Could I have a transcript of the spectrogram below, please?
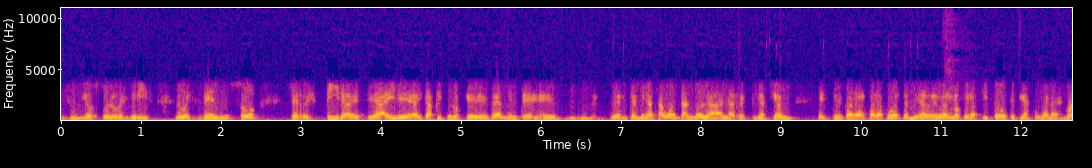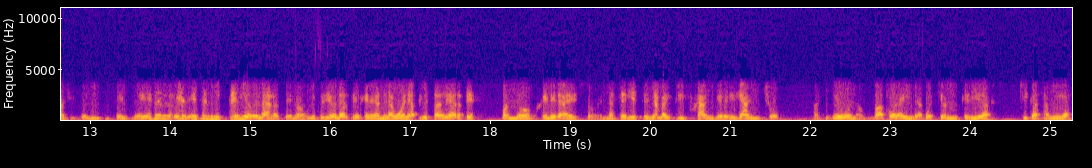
lluvioso, lo ves gris, lo ves denso, se respira ese aire. Hay capítulos que realmente eh, terminás aguantando la respiración este, para, para poder terminar de verlo, pero así todo te quedas con ganas de más y seguís. Es el, es el misterio del arte, ¿no? El misterio del arte en general, la buena pieza de arte cuando genera eso. La serie se llama el cliffhanger, el gancho. Así que bueno, va por ahí la cuestión, queridas chicas, amigas.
